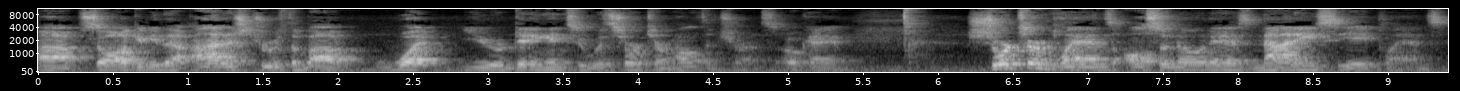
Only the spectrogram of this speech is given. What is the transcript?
Uh, so I'll give you the honest truth about what you're getting into with short-term health insurance, okay? Short-term plans, also known as non-ACA plans.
